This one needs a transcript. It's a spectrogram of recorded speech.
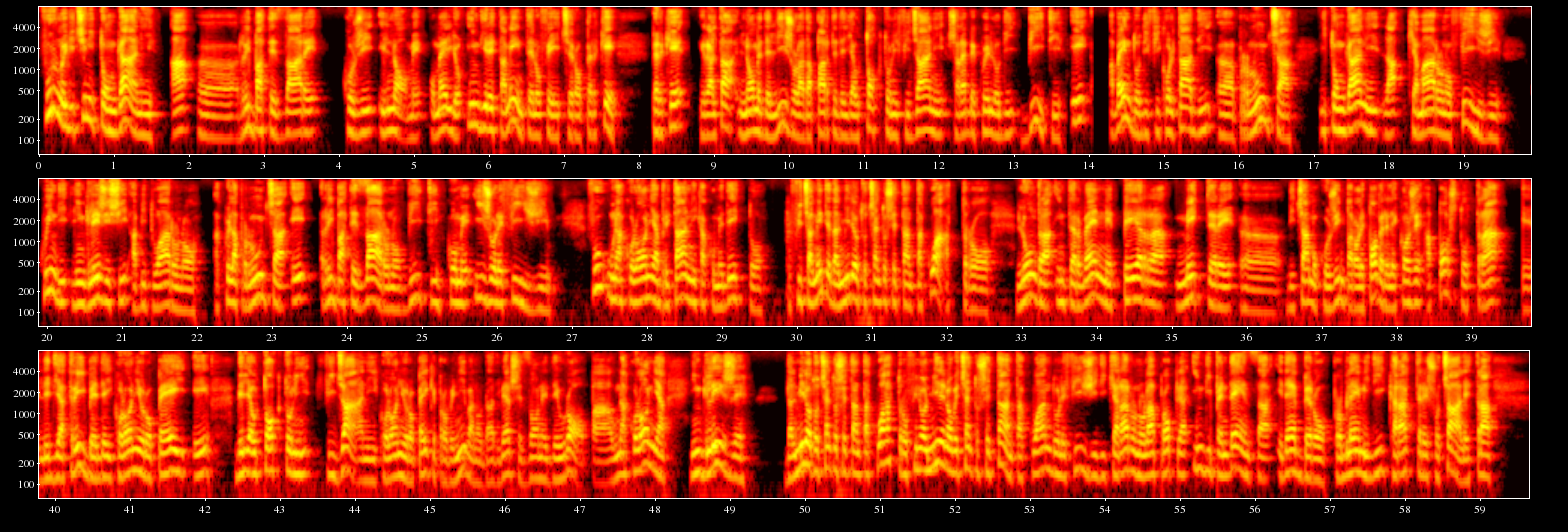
Furono i vicini tongani a uh, ribattezzare così il nome, o meglio, indirettamente lo fecero. Perché? Perché in realtà il nome dell'isola da parte degli autoctoni figiani sarebbe quello di Viti e avendo difficoltà di uh, pronuncia i tongani la chiamarono Fisi, quindi gli inglesi si abituarono a quella pronuncia e ribattezzarono Viti come Isole Figi. Fu una colonia britannica, come detto, ufficialmente dal 1874. Londra intervenne per mettere, eh, diciamo così, in parole povere, le cose a posto tra le diatribe dei coloni europei e degli autoctoni figiani, coloni europei che provenivano da diverse zone d'Europa. Una colonia inglese dal 1874 fino al 1970, quando le Figi dichiararono la propria indipendenza ed ebbero problemi di carattere sociale tra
